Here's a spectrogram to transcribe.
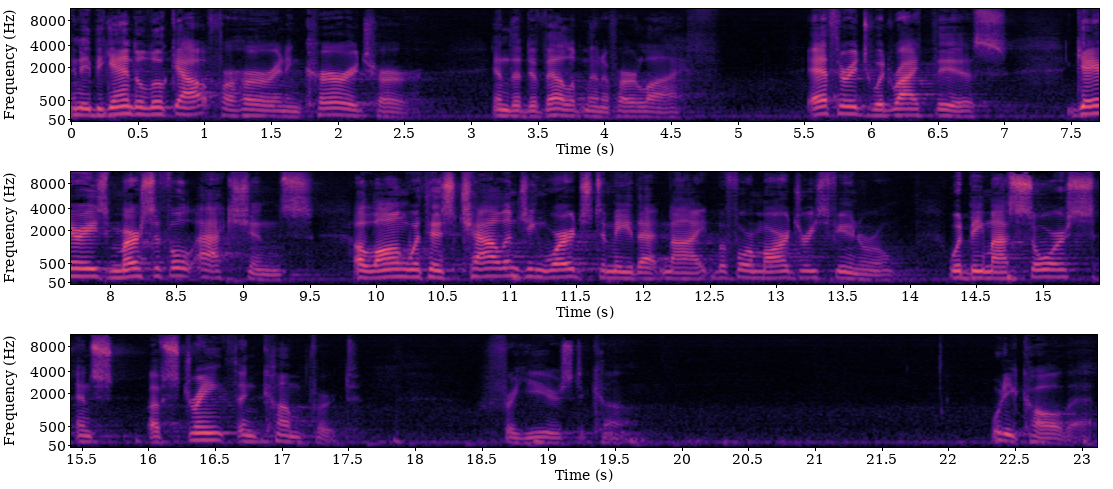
And he began to look out for her and encourage her in the development of her life. Etheridge would write this Gary's merciful actions, along with his challenging words to me that night before Marjorie's funeral, would be my source of strength and comfort for years to come. What do you call that?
